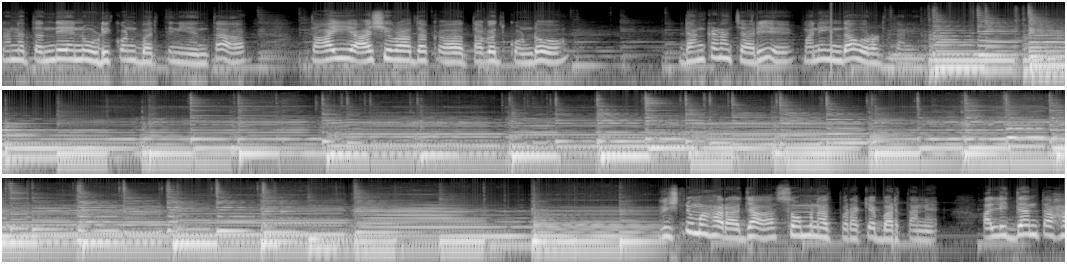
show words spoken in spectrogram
ನನ್ನ ತಂದೆಯನ್ನು ಹುಡಿಕೊಂಡು ಬರ್ತೀನಿ ಅಂತ ತಾಯಿ ಆಶೀರ್ವಾದ ಕ- ತೆಗೆದುಕೊಂಡು ಡಂಕಣಾಚಾರಿ ಮನೆಯಿಂದ ಹೊರಡ್ತಾನೆ. ಮಹಾರಾಜ ಸೋಮನಾಥಪುರಕ್ಕೆ ಬರ್ತಾನೆ. ಅಲ್ಲಿದ್ದಂತಹ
